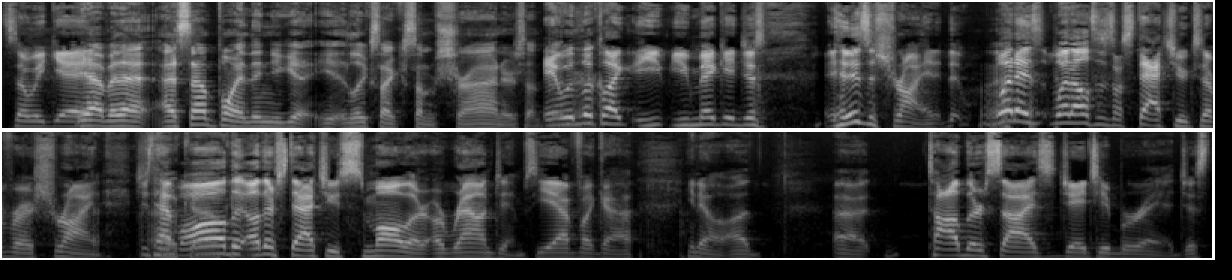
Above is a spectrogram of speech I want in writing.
So we get yeah. But at, at some point, then you get it looks like some shrine or something. It would or- look like you, you make it just. It is a shrine. What is what else is a statue except for a shrine? Just have Okay, all okay. the other statues smaller around him. So you have like a you know a, a toddler sized JJ Barea just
